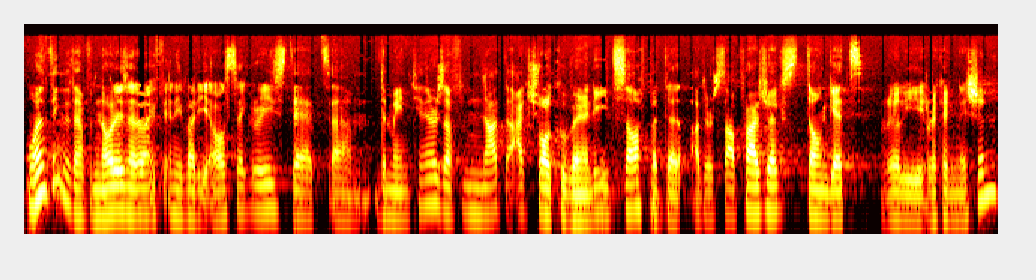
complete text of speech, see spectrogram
One thing that I've noticed, I don't know if anybody else agrees, that um, the maintainers of not the actual Kubernetes itself, but the other sub projects don't get really recognition.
